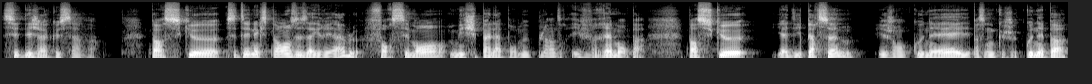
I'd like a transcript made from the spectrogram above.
c'est déjà que ça va. Parce que c'était une expérience désagréable, forcément, mais je suis pas là pour me plaindre, et vraiment pas. Parce que il y a des personnes, et j'en connais, et des personnes que je connais pas,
